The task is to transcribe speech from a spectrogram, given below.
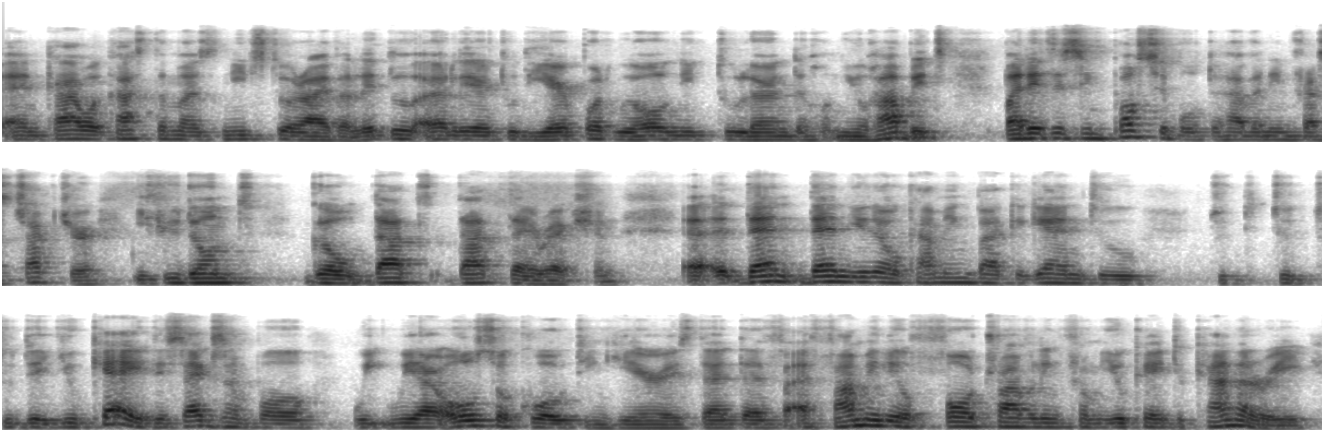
and our customers needs to arrive a little earlier to the airport. We all need to learn the new habits, but it is impossible to have an infrastructure if you don't go that that direction. Uh, then then you know, coming back again to to, to, to the UK, this example we, we are also quoting here is that a family of four traveling from UK to Canary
